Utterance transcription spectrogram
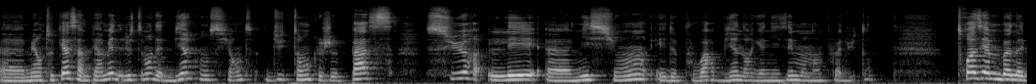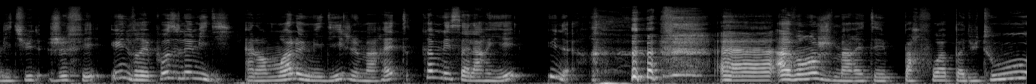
euh, mais en tout cas, ça me permet justement d'être bien consciente du temps que je passe sur les euh, missions et de pouvoir bien organiser mon emploi du temps. Troisième bonne habitude, je fais une vraie pause le midi. Alors moi, le midi, je m'arrête comme les salariés une heure. Euh, avant, je m'arrêtais parfois pas du tout.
